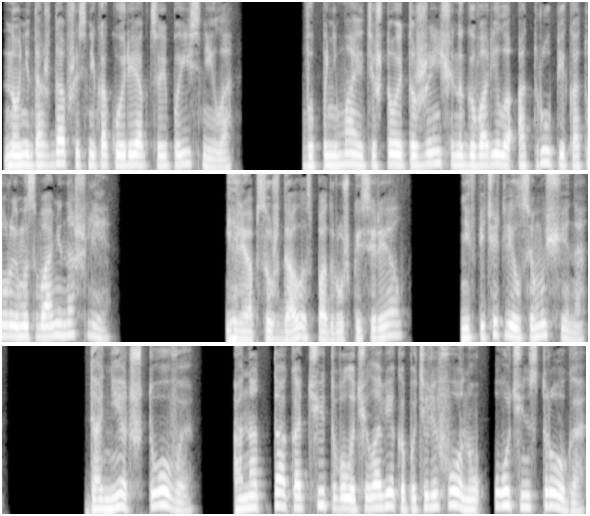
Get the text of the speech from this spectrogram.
Но, не дождавшись никакой реакции, пояснила. «Вы понимаете, что эта женщина говорила о трупе, который мы с вами нашли?» Или обсуждала с подружкой сериал? Не впечатлился мужчина. «Да нет, что вы!» Она так отчитывала человека по телефону, очень строго.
